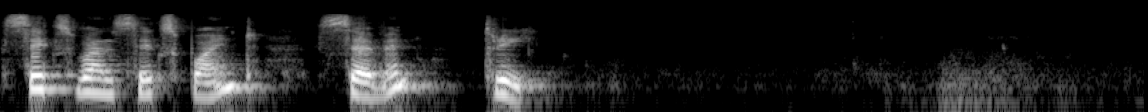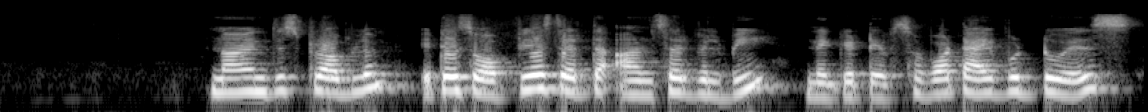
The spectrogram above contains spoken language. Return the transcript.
616.73. Now in this problem, it is obvious that the answer will be negative. So what I would do is,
